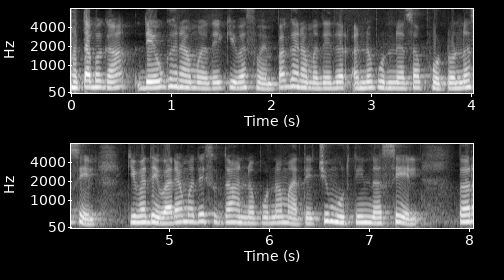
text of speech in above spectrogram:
आता बघा देवघरामध्ये किंवा स्वयंपाकघरामध्ये जर अन्नपूर्णाचा फोटो नसेल किंवा देवाऱ्यामध्ये सुद्धा अन्नपूर्णा मातेची मूर्ती नसेल तर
